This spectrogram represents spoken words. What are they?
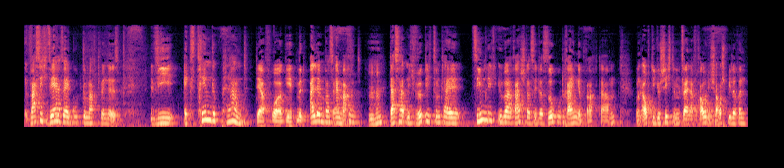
was ich sehr, sehr gut gemacht finde, ist, wie extrem geplant der vorgeht mit allem, was er macht. Mhm. Das hat mich wirklich zum Teil ziemlich überrascht, dass sie das so gut reingebracht haben. Und auch die Geschichte mit seiner Frau, die Schauspielerin,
